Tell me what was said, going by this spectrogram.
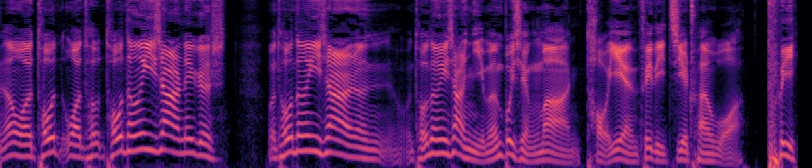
那我头我头头疼一下，那个我头疼一下，我头疼一下，你们不行吗？讨厌，非得揭穿我，呸！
